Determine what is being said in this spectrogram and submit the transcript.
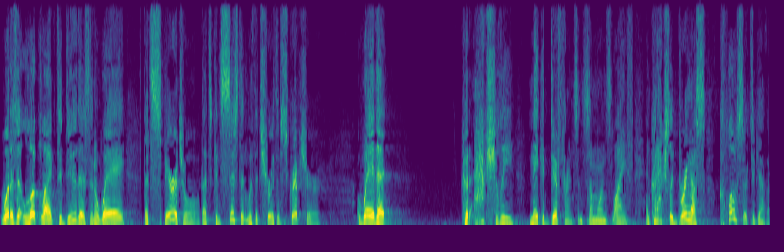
What does it look like to do this in a way that's spiritual, that's consistent with the truth of Scripture, a way that could actually make a difference in someone's life and could actually bring us closer together.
